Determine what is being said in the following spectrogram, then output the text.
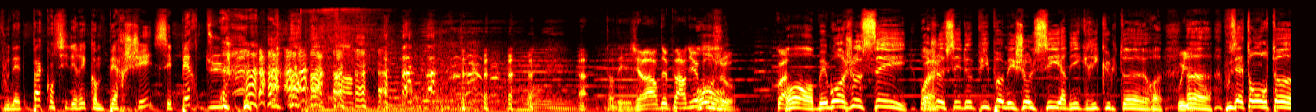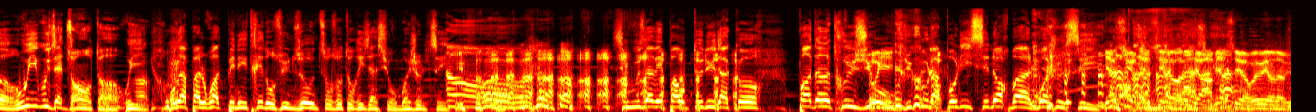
vous n'êtes pas considéré comme perché, c'est perdu. Ah, attendez, Gérard Depardieu, Oh. bonjour. Quoi Oh, mais moi je sais, moi Ouais. je sais depuis peu, mais je le sais, amis agriculteurs. Oui. Hein, vous êtes en tort, oui, vous êtes en tort, oui. On n'a pas le droit de pénétrer dans une zone sans autorisation, moi je le sais. Oh. Si vous n'avez pas obtenu d'accord, pas d'intrusion. Oui. Du coup, la police, c'est normal, moi je sais. Bien sûr, bien sûr, bien sûr, oui, oui, on a vu.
